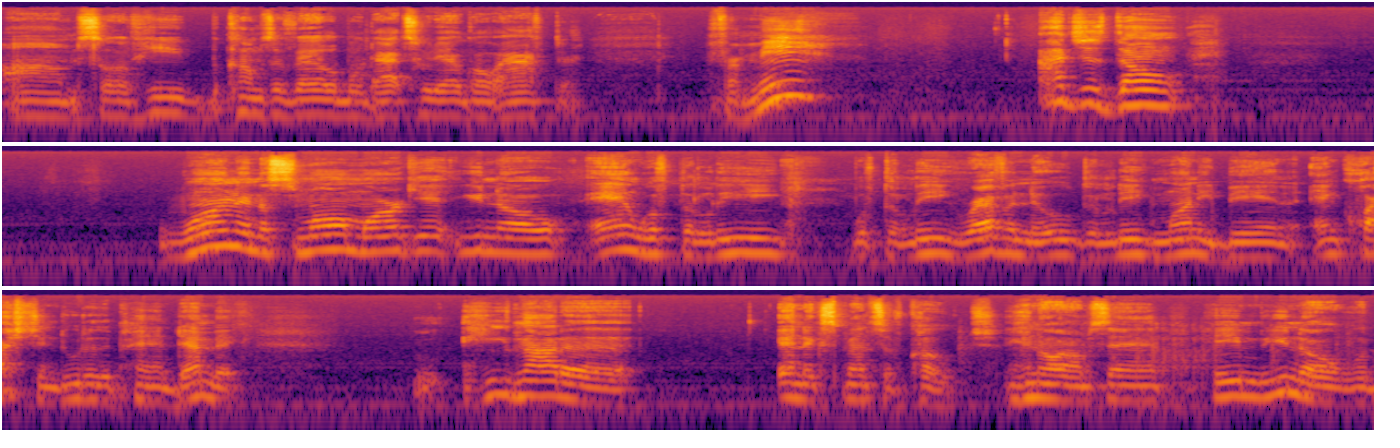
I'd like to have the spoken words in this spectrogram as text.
Um, so if he becomes available, that's who they'll go after. For me, I just don't. One in a small market, you know, and with the league, with the league revenue, the league money being in question due to the pandemic, he's not a inexpensive coach. You know what I'm saying? He, you know,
